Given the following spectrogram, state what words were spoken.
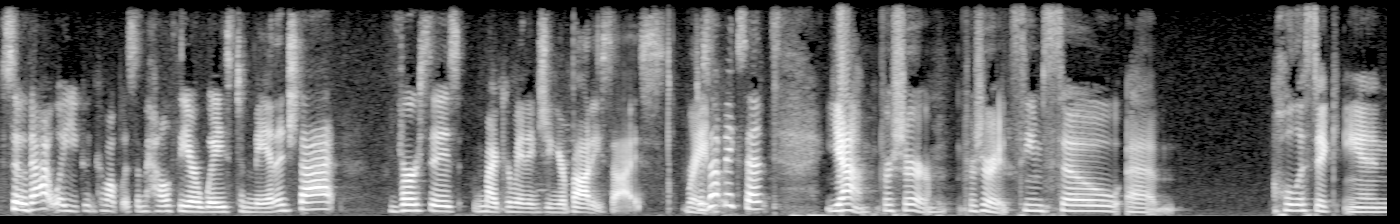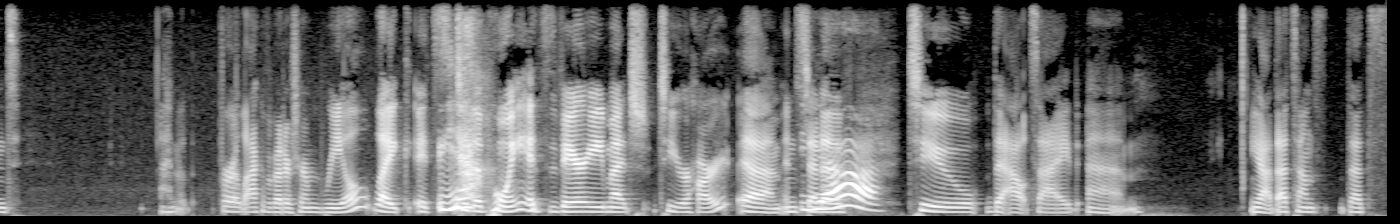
So that way you can come up with some healthier ways to manage that versus micromanaging your body size. Right. Does that make sense? Yeah, for sure. For sure. It seems so um, holistic and, for a lack of a better term, real. Like it's Yeah. to the point. It's very much to your heart um, instead of to the outside. Um, Yeah, that sounds that's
